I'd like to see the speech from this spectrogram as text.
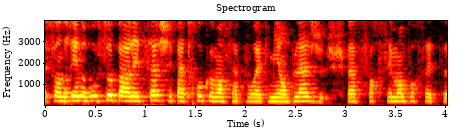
Sandrine Rousseau parlait de ça, je sais pas trop comment ça pourrait être mis en place, je, ne suis pas forcément pour cette,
